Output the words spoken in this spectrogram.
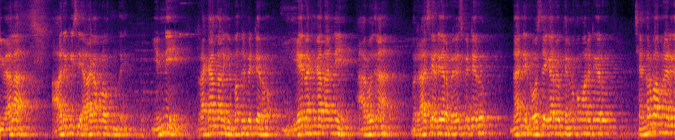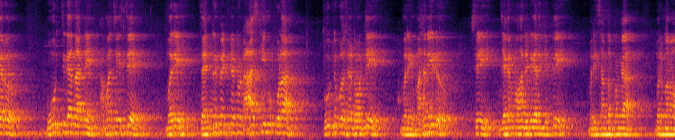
ఈవేళ ఆరోగ్యశ్రీ ఎలాగ అమలవుతుంది ఎన్ని రకాల దానికి ఇబ్బందులు పెట్టారో ఏ రకంగా దాన్ని ఆ రోజున మరి రాజశేఖర గారు ప్రవేశపెట్టారు. దాన్ని రోసయ్య గారు కిరణ్ కుమార్ రెడ్డి గారు చంద్రబాబు నాయుడు గారు పూర్తిగా దాన్ని అమలు చేస్తే మరి తండ్రి పెట్టినటువంటి ఆ స్కీము కూడా తూట్లు పోసినటువంటి మరి మహనీయుడు శ్రీ జగన్మోహన్ రెడ్డి గారు అని చెప్పి మరి సందర్భంగా మరి మనం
